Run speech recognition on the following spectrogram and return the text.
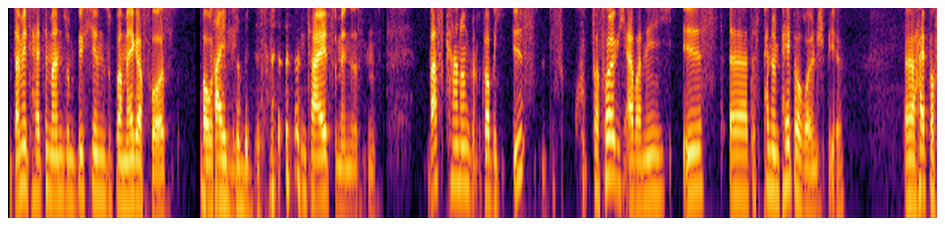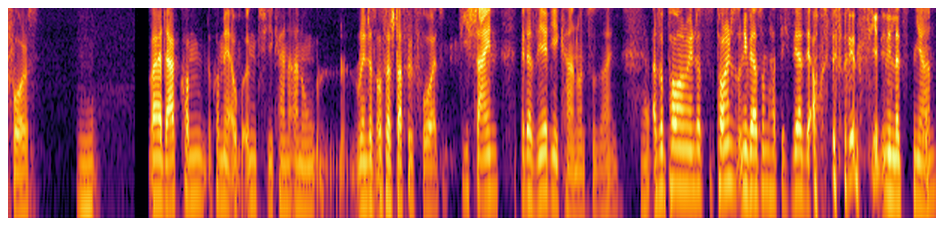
Damit hätte man so ein bisschen Super Mega Force Ein Teil zumindest. Ein Teil zumindest. Was Kanon, glaube ich, ist, das verfolge ich aber nicht, ist äh, das Pen-and-Paper-Rollenspiel. Äh, Hyperforce. Mhm. Weil da kommen, kommen ja auch irgendwie, keine Ahnung, Rangers aus der Staffel vor. Also die scheinen mit der Serie Kanon zu sein. Ja. Also Power Rangers, das Power Rangers-Universum hat sich sehr, sehr ausdifferenziert in den letzten Jahren.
